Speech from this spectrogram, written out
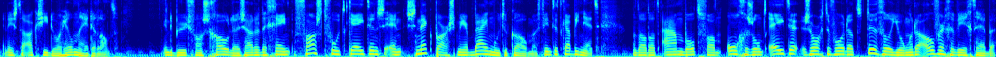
en is de actie door heel Nederland. In de buurt van scholen zouden er geen fastfoodketens en snackbars meer bij moeten komen, vindt het kabinet. Want al dat aanbod van ongezond eten zorgt ervoor dat te veel jongeren overgewicht hebben.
